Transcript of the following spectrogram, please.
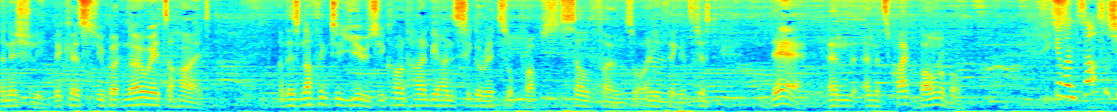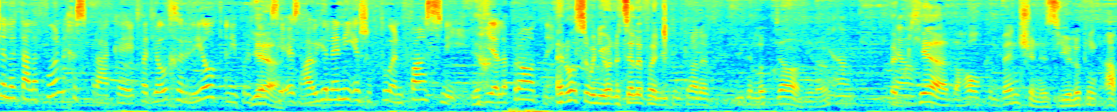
initially because you've got nowhere to hide. And there's nothing to use. You can't hide behind cigarettes or props, cell phones or anything. It's just there and, and it's quite vulnerable. Ja, want selfs as jy 'n telefoongesprekke het wat heel gereeld in die produksie Ja. is, hou jy nie eers 'n foon vas nie. Jy praat nie. And also when you're on a telephone, you can kind of you can look down, you know. Ja. But ja. here, the whole convention is you looking up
